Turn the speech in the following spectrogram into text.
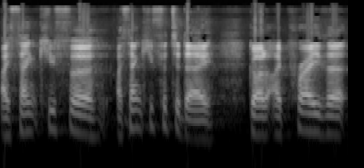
I thank you for I thank you for today. God, I pray that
